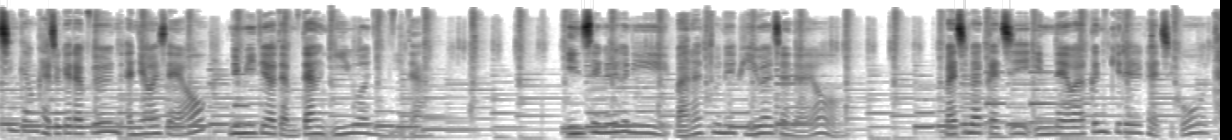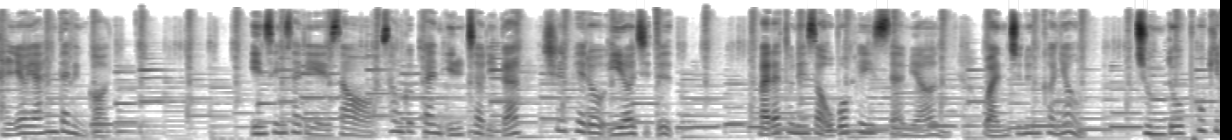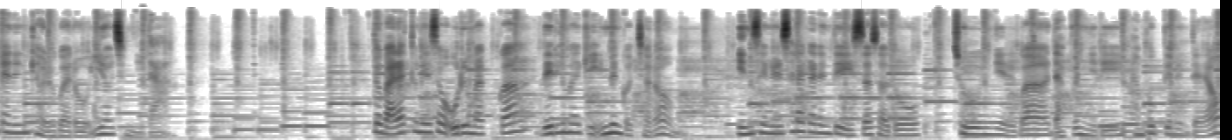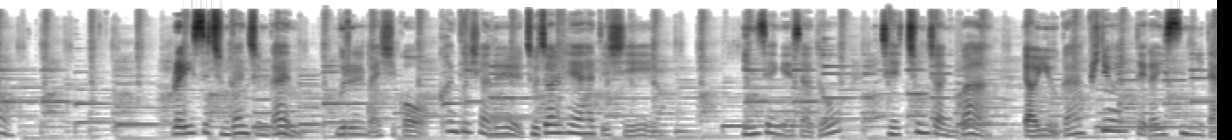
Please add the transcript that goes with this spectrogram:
친경 가족 여러분, 안녕하세요. 뉴미디어 담당 이유원입니다. 인생을 흔히 마라톤에 비유하잖아요. 마지막까지 인내와 끈기를 가지고 달려야 한다는 것. 인생살이에서 성급한 일처리가 실패로 이어지듯 마라톤에서 오버페이스하면 완주는커녕 중도 포기라는 결과로 이어집니다. 또 마라톤에서 오르막과 내리막이 있는 것처럼 인생을 살아가는 데 있어서도 좋은 일과 나쁜 일이 반복되는데요. 레이스 중간중간 물을 마시고 컨디션을 조절해야 하듯이 인생에서도 재충전과 여유가 필요할 때가 있습니다.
